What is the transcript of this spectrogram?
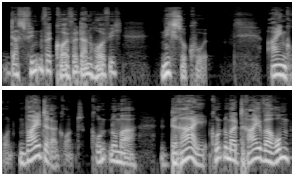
das finden Verkäufer dann häufig nicht so cool. Ein Grund. Ein weiterer Grund. Grund Nummer drei. Grund Nummer drei, warum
